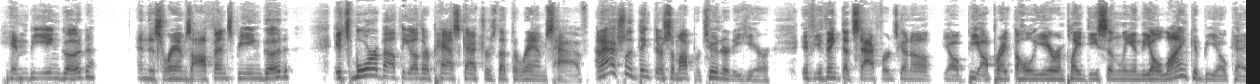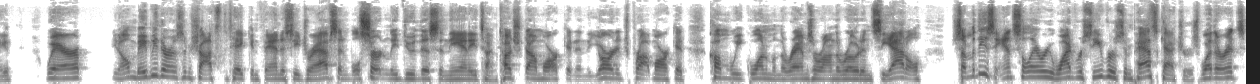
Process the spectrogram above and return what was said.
him being good and this Rams offense being good. It's more about the other pass catchers that the Rams have. And I actually think there's some opportunity here. If you think that Stafford's going to, you know, be upright the whole year and play decently and the old line could be okay, where you know, maybe there are some shots to take in fantasy drafts, and we'll certainly do this in the anytime touchdown market and the yardage prop market come week one when the Rams are on the road in Seattle some of these ancillary wide receivers and pass catchers, whether it's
